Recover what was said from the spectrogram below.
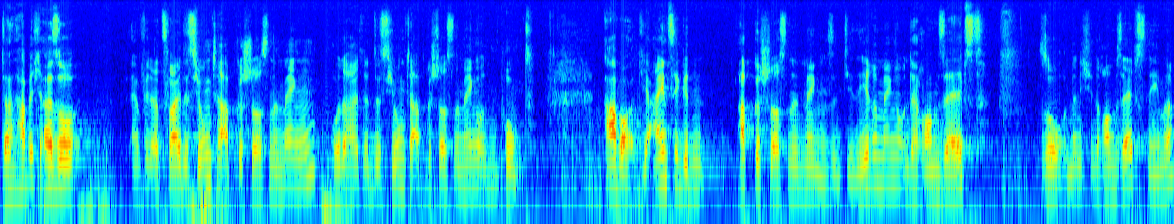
dann habe ich also entweder zwei disjunkte abgeschlossene Mengen oder halt eine disjunkte abgeschlossene Menge und einen Punkt. Aber die einzigen abgeschlossenen Mengen sind die leere Menge und der Raum selbst. So, und wenn ich den Raum selbst nehme,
